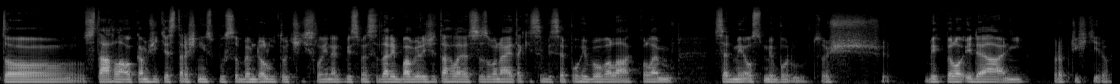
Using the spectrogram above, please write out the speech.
to stáhla okamžitě strašným způsobem dolů to číslo. Jinak bychom se tady bavili, že tahle sezóna je taky se by se pohybovala kolem 7-8 bodů, což bych bylo ideální pro příští rok.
